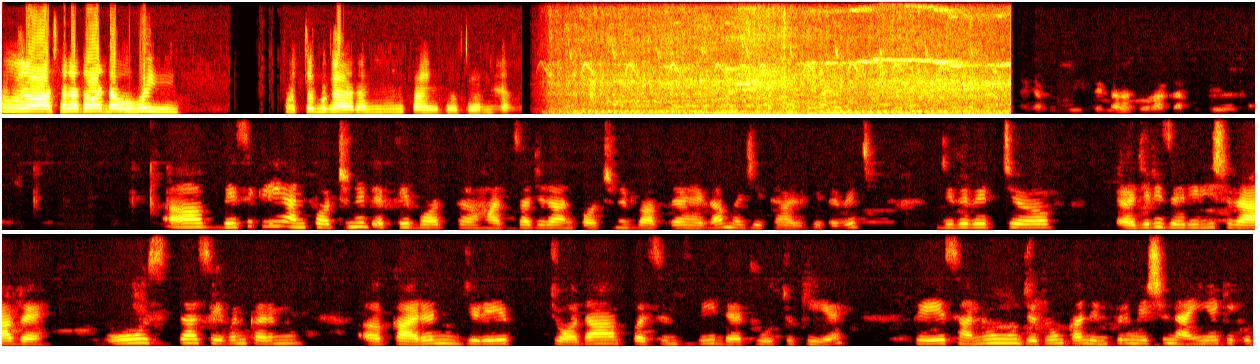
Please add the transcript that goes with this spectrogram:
ਹੋਰ ਆਸਰਾ ਤੁਹਾਡਾ ਉਹੋ ਹੀ, ਉਹ ਤੋਂ ਬਗੈਰ ਅਸੀਂ ਹੁਣ ਕਾਹੇ ਜੋਗੇ ਨਹੀਂ ਰਹਿ ਬੇਸਿਕਲੀ ਅਨਫੋਰਚੂਨੇਟ ਇੱਥੇ ਬਹੁਤ ਹਾਦਸਾ ਜਿਹੜਾ ਅਨਫੋਰਚੂਨੇਟ ਵਾਪਰਿਆ ਹੈਗਾ ਮਜੀਠਾ ਹਲਕੇ ਦੇ ਵਿੱਚ। ਜਿਹਦੇ ਵਿੱਚ ਜਿਹੜੀ ਜ਼ਹਿਰੀਲੀ ਸ਼ਰਾਬ ਹੈ ਉਸ ਦਾ ਸੇਵਨ ਕਰਨ ਕਾਰਨ ਜਿਹੜੇ 14 ਪਰਸਨਸ ਦੀ ਡੈਥ ਹੋ ਚੁੱਕੀ ਹੈ। ਤੇ ਸਾਨੂੰ ਜਦੋਂ ਕੱਲ ਇਨਫੋਰਮੇਸ਼ਨ ਆਈ ਹੈ ਕਿ ਕੁਝ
